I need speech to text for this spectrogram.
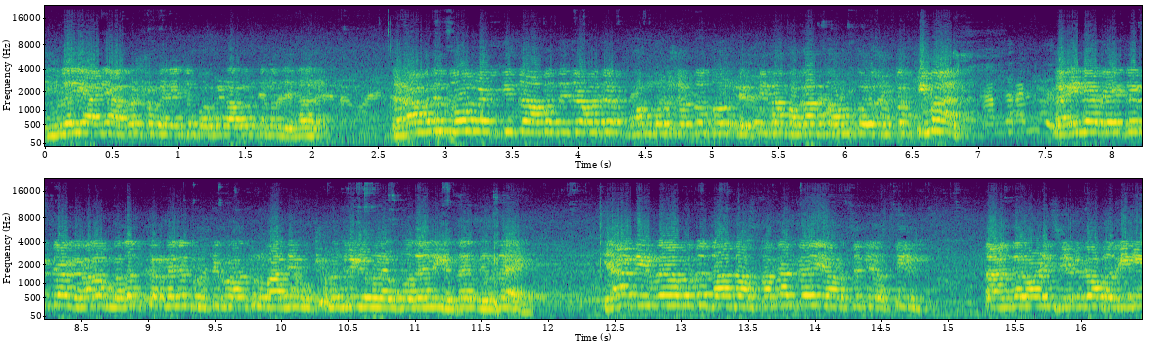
जुलै आणि ऑगस्ट महिन्याचे पेमेंट आपण त्यांना देणार आहे. घरामध्ये दोन व्यक्तीचा आपण त्याच्यामध्ये फॉर्म भरू शकतो दोन व्यक्तींना पगार चालू करू शकतो. किमान काही ना काही तर त्या घराला मदत करण्याच्या दृष्टिकोनातून माननीय मुख्यमंत्री मोदयांनी घेतलेला निर्णय आहे. या निर्णयामध्ये जात असताना काही अडचणी असतील तर अंगणवाडी सेविका भगिनी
